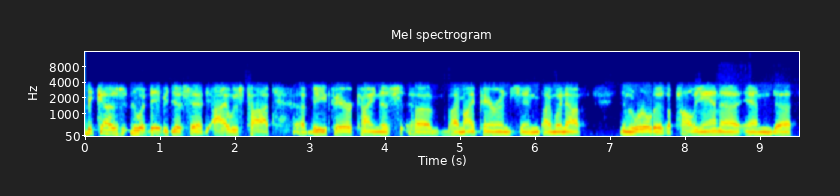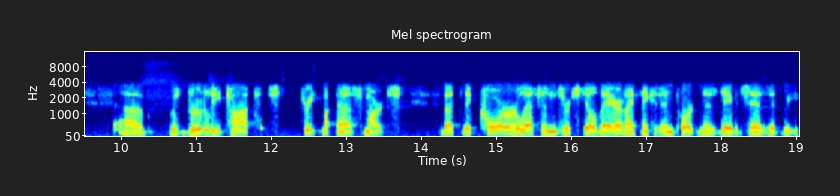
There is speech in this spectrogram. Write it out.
Because what David just said, I was taught uh, be fair, kindness uh, by my parents, and I went out in the world as a Pollyanna and uh, uh, was brutally taught street uh, smarts. But the core lessons are still there, and I think it's important, as David says, that we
